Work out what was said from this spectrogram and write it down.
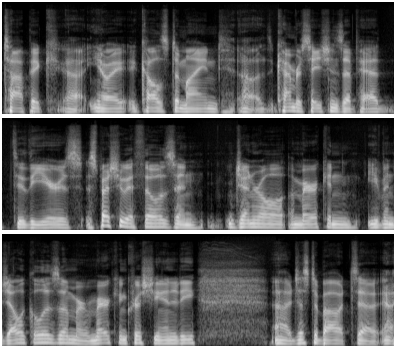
topic, uh, you know, it calls to mind uh, conversations I've had through the years, especially with those in general American evangelicalism or American Christianity. Uh, just about uh,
